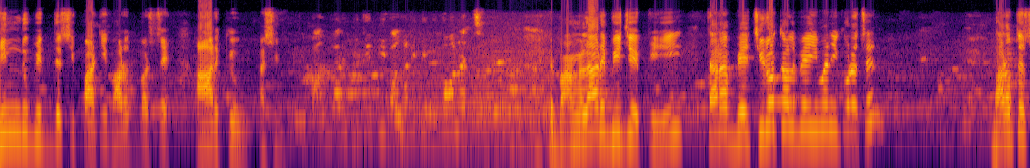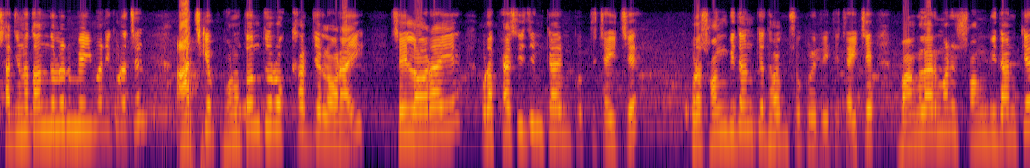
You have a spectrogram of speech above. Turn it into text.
হিন্দু বিদ্বেষী পার্টি ভারতবর্ষে আর কেউ আসেনি। বাংলার বিজেপি তারা চিরকাল বেইমানি করেছেন। ভারতের স্বাধীনতা আন্দোলন বেইমানি করেছেন। আজকে গণতন্ত্র রক্ষার যে লড়াই সেই লড়াইয়ে ওরা ফ্যাসিজম কায়েম করতে চাইছে। ওরা সংবিধানকে ধ্বংস করে দিতে চাইছে। বাংলার মানুষ সংবিধানকে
